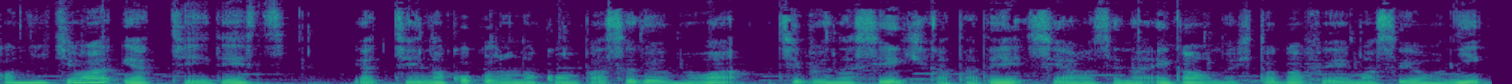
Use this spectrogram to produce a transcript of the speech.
こんにちは、やっちーです。やっちーの心のコンパスルームは自分らしい生き方で幸せな笑顔の人が増えますように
